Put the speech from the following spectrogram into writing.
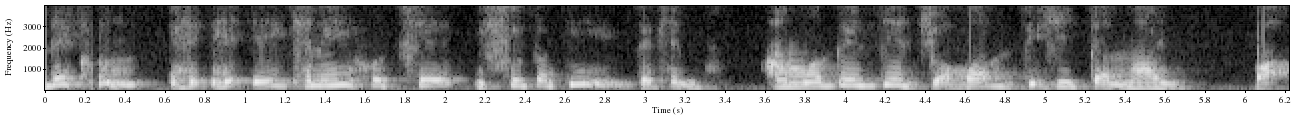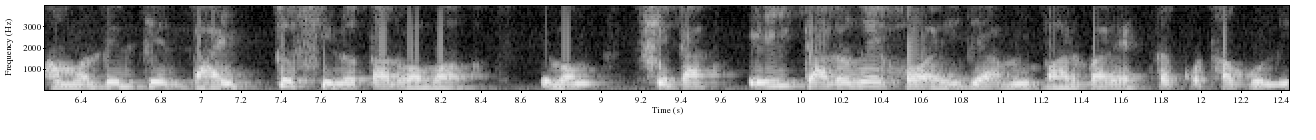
দেখুন এইখানেই হচ্ছে ইস্যুটা কি? দেখেন, আমাদের যে জবাবদিহিতা নাই বা আমাদের যে দায়িত্বশীলতার অভাব এবং সেটা এই কারণে হয় যে আমি বারবার একটা কথা বলি,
